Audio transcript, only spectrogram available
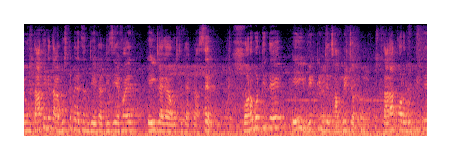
এবং তা থেকে তারা বুঝতে পেরেছেন যে এটা ডিজিএফআইয়ের এই জায়গায় অবস্থিত একটা সেল পরবর্তীতে এই ভিকটিম যে ছাব্বিশ জন, তারা পরবর্তীতে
